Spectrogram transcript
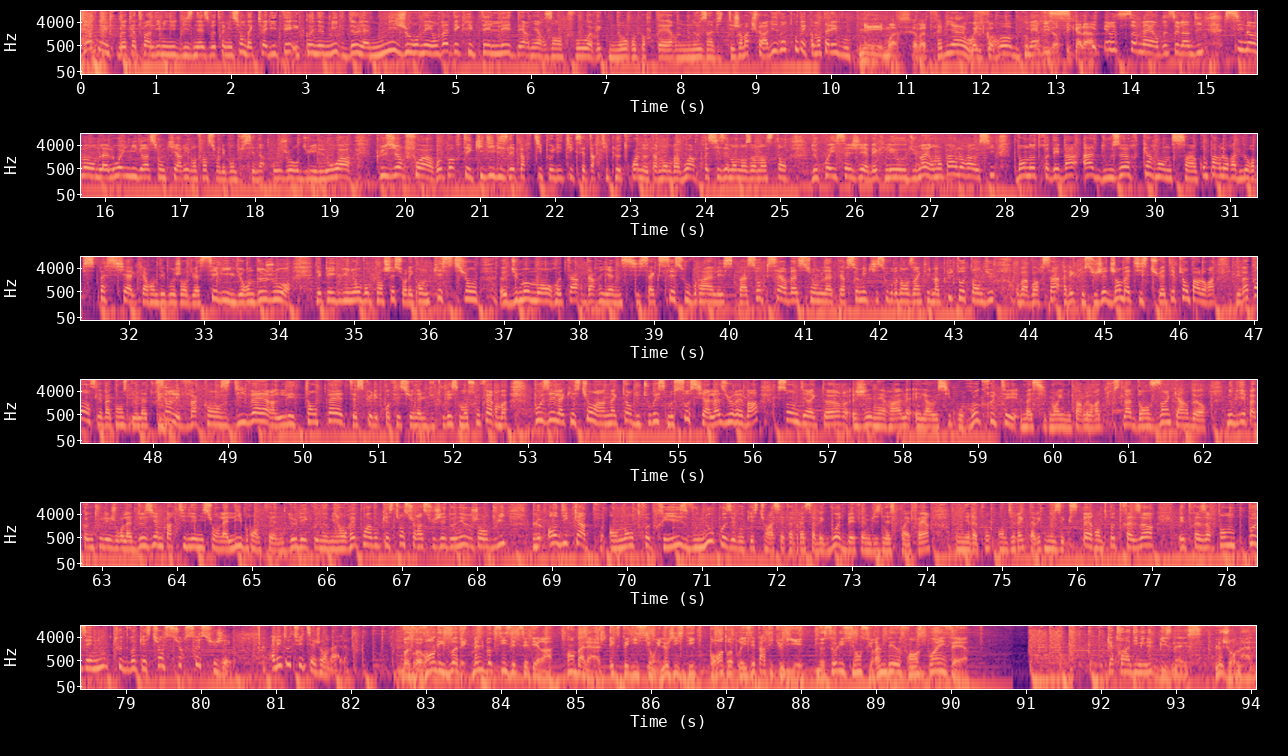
Bienvenue dans 90 minutes business, votre émission d'actualité économique de la mi-journée. On va décrypter les dernières infos avec nos reporters, nos invités. Jean-Marc, je suis ravie de vous retrouver. Comment allez-vous? Mais moi, ça va très bien. Welcome home, comme on dit dans ces cas-là. au sommaire de ce lundi 6 novembre, la loi immigration qui arrive enfin sur les bancs du Sénat aujourd'hui. Loi plusieurs fois reportée qui divise les partis politiques? Cet article 3 notamment, on va voir précisément dans un instant de quoi il s'agit avec Léo Dumas et on en parlera aussi dans notre débat à 12h40. On parlera de l'Europe spatiale qui a rendez-vous aujourd'hui à Séville. Durant deux jours, les pays de l'Union vont plancher sur les grandes questions euh, du moment. Retard d'Ariane 6, accès souverain à l'espace, observation de la Terre, sommet qui s'ouvre dans un climat plutôt tendu. On va voir ça avec le sujet de Jean-Baptiste Tuette. Et puis on parlera des vacances, les vacances de la Toussaint, les vacances d'hiver, les tempêtes. Est-ce que les professionnels du tourisme ont souffert? On va poser la question à un acteur du tourisme social, Azureva. Son directeur général est là aussi pour recruter massivement il nous parlera de tout cela dans un quart d'heure. N'oubliez pas, comme tous les jours, la deuxième partie de l'émission, la libre antenne de l'économie. On répond à vos questions sur un sujet donné aujourd'hui, le handicap en entreprise. Vous nous posez vos questions à cette adresse avec vous, à bfmbusiness.fr. On y répond en direct avec nos experts entre 13h et 13h30. Posez-nous toutes vos questions sur ce sujet. Allez tout de suite, c'est journal. Votre rendez-vous avec Mailboxes, etc. Emballage, expédition et logistique pour entreprises et particuliers. Nos solutions sur mbefrance.fr. 90 minutes business, le journal.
